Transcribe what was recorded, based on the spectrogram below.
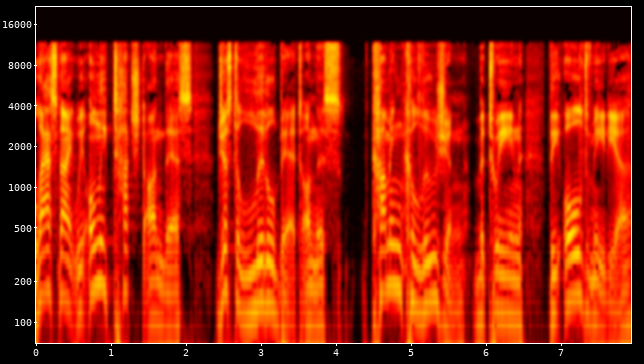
last night we only touched on this just a little bit on this coming collusion between the old media,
